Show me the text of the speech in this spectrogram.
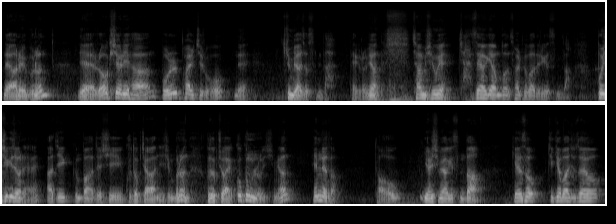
네 아내분은 예 럭셔리한 볼 팔찌로 네 준비하셨습니다. 네 그러면 잠시 후에 자세하게 한번 살펴봐 드리겠습니다. 보시기 전에 아직 금방 아저씨 구독자가 아니신 분은 구독 좋아요 꾹꾹 눌러주시면 힘내서 더욱 열심히 하겠습니다. 계속 지켜봐 주세요.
